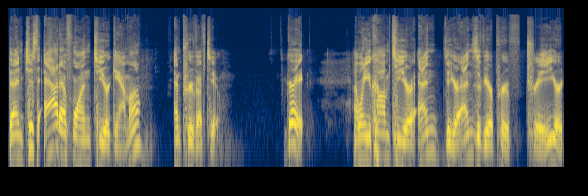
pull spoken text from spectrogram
then just add F1 to your gamma and prove F2. Great. And when you come to your end to your ends of your proof tree, your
